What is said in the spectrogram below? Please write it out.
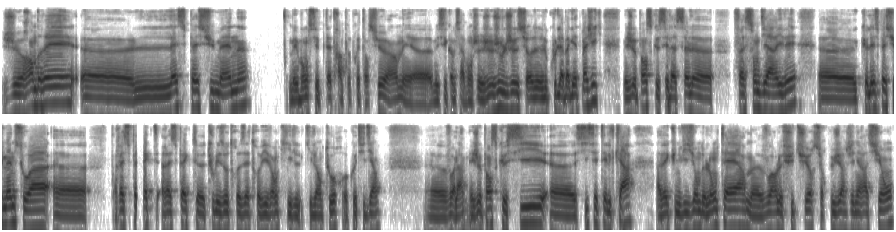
je rendrais l'espèce humaine mais bon, c'est peut-être un peu prétentieux, hein, mais, euh, mais c'est comme ça. Bon, je, joue le jeu sur le coup de la baguette magique, mais je pense que c'est la seule euh, façon d'y arriver, euh, que l'espèce humaine soit respecte, respecte tous les autres êtres vivants qui, qui l'entourent au quotidien. voilà. Et je pense que si, si c'était le cas, avec une vision de long terme, voir le futur sur plusieurs générations,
